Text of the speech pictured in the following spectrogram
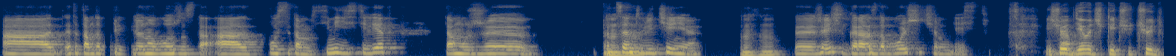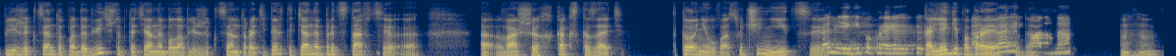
А, это там до определенного возраста, а после там 70 лет там уже процент угу. увеличения угу. женщин гораздо больше, чем 10. Еще да. девочки чуть-чуть ближе к центру пододвиньте, чтобы Татьяна была ближе к центру. А теперь, Татьяна, представьте э, э, ваших, как сказать, кто они у вас? Ученицы? Коллеги по проекту. Коллеги по проекту, Наталья да. Ивановна. Угу.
